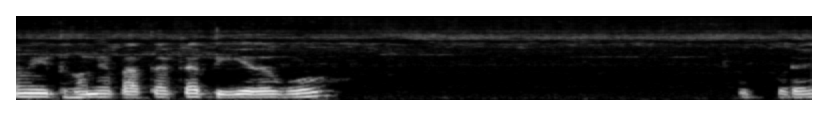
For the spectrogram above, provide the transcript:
আমি ধনে পাতাটা দিয়ে দেবো উপরে।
